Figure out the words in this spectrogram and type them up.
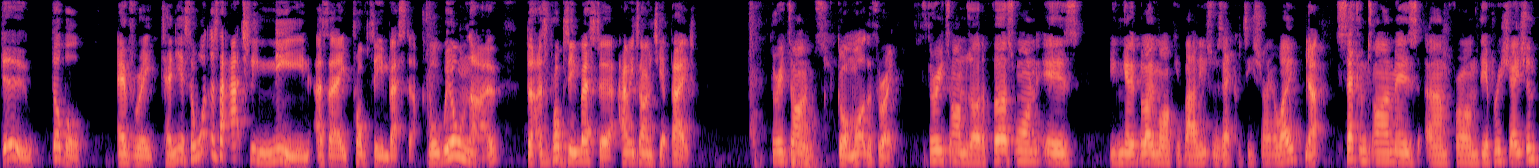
do double every 10 years. So what does that actually mean as a property investor? Well, we all know that as a property investor, how many times do you get paid? Three times. Go on, what are the three? Three times are the first one is you can get it below market value, so it's equity straight away. Yeah. Second time is um, from the appreciation,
